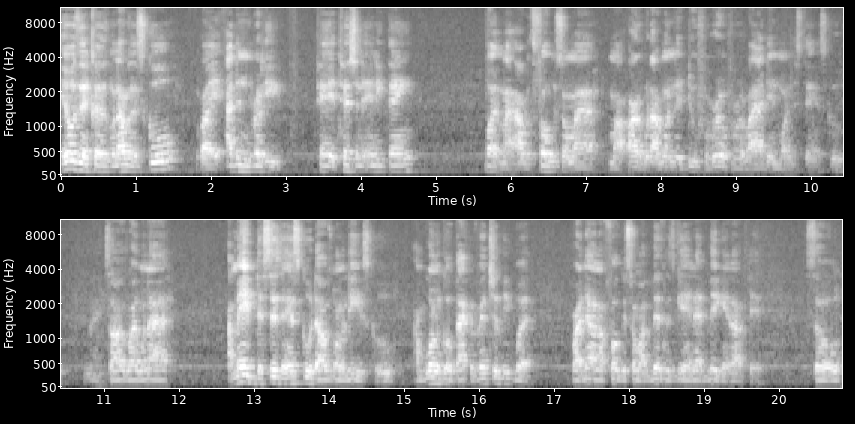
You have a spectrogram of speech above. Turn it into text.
it wasn't because when I was in school, like I didn't really pay attention to anything, but my I was focused on my my art, what I wanted to do for real, for real. Like I didn't want to stay in school, Right. so I was like when I I made a decision in school that I was going to leave school. I'm going to go back eventually, but right now I'm focused on my business getting that big and out there. So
